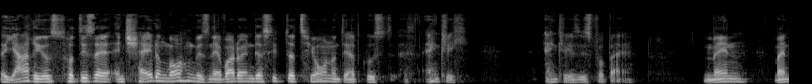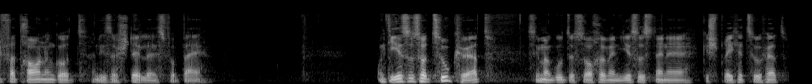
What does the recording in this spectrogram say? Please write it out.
Der Jarius hat diese Entscheidung machen müssen. Er war da in der Situation und er hat gewusst, eigentlich, eigentlich ist es vorbei. Mein, mein Vertrauen an Gott an dieser Stelle ist vorbei. Und Jesus hat zugehört. Das ist immer eine gute Sache, wenn Jesus deine Gespräche zuhört.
